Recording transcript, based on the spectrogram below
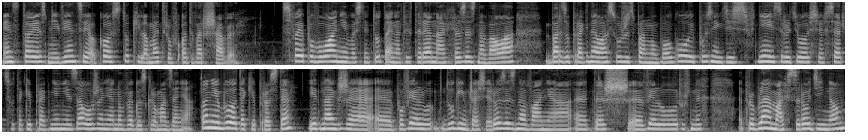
więc to jest mniej więcej około 100 kilometrów od Warszawy swoje powołanie właśnie tutaj, na tych terenach rozeznawała, bardzo pragnęła służyć Panu Bogu i później gdzieś w niej zrodziło się w sercu takie pragnienie założenia nowego zgromadzenia. To nie było takie proste, jednakże e, po wielu, długim czasie rozeznawania, e, też e, wielu różnych problemach z rodziną,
